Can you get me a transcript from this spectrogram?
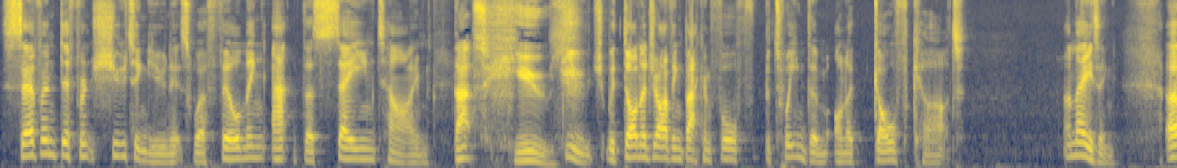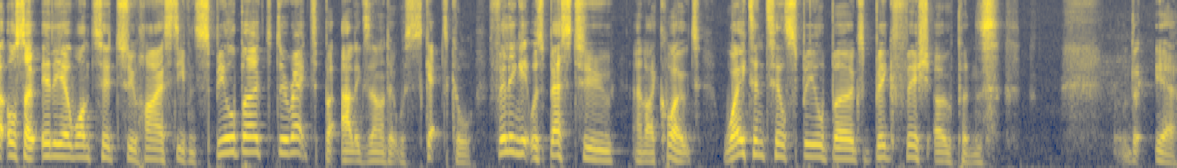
seven different shooting units were filming at the same time. That's huge. Huge, with Donner driving back and forth between them on a golf cart. Amazing. Uh, also, Ilya wanted to hire Steven Spielberg to direct, but Alexander was skeptical, feeling it was best to, and I quote, wait until Spielberg's Big Fish opens. Yeah,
